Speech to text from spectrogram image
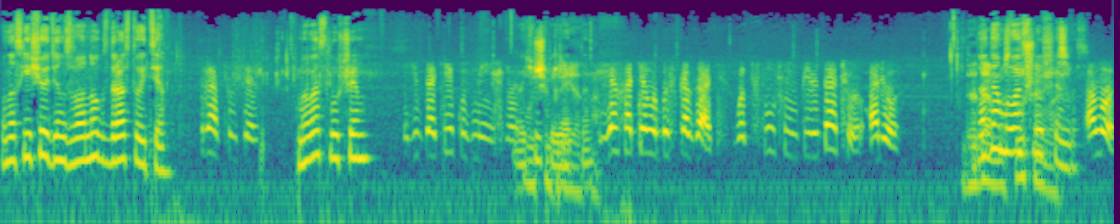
У нас еще один звонок. Здравствуйте. Здравствуйте. Мы вас слушаем. Евдокия Кузьминична. Очень, Очень приятно. приятно. Я хотела бы сказать, вот слушаю передачу, алло, Да-да, мы, вас слушаем вас. алло,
